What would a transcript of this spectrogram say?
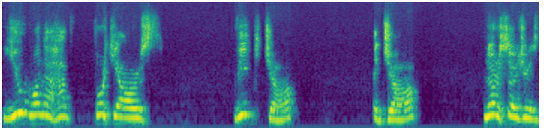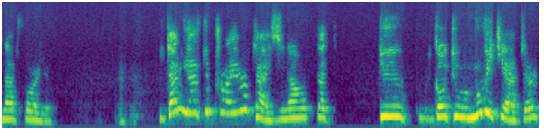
you want to have 40 hours week job, a job, neurosurgery is not for you. Then you have to prioritize, you know, that you go to a movie theater.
